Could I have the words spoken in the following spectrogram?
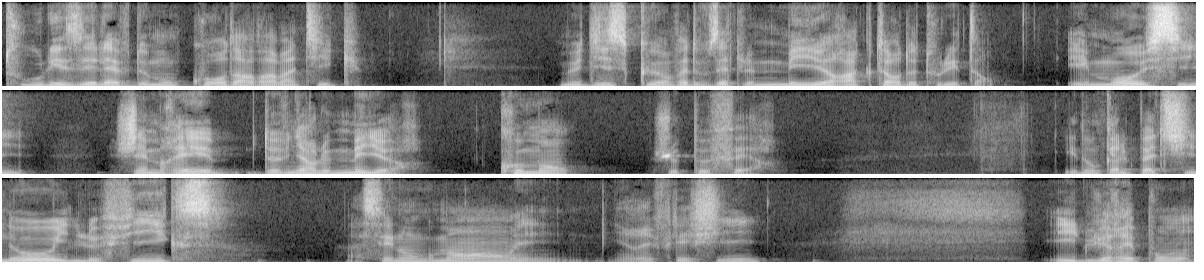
Tous les élèves de mon cours d'art dramatique me disent que en fait, vous êtes le meilleur acteur de tous les temps. Et moi aussi, j'aimerais devenir le meilleur. Comment je peux faire? Et donc Al Pacino, il le fixe assez longuement, et il réfléchit, et il lui répond,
